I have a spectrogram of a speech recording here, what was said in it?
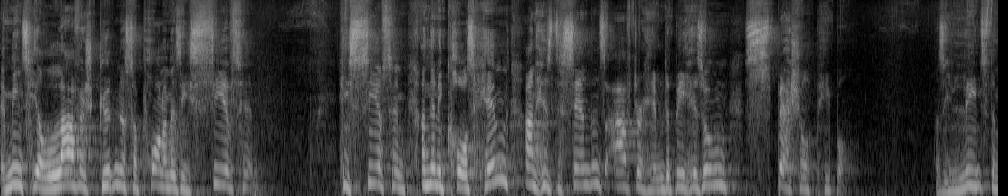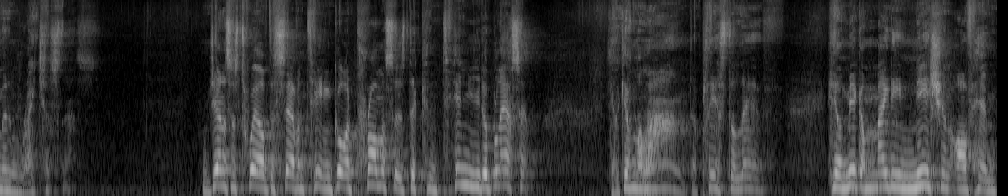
It means he'll lavish goodness upon him as he saves him. He saves him, and then he calls him and his descendants after him to be his own special people as he leads them in righteousness. In Genesis 12 to 17, God promises to continue to bless him. He'll give him a land, a place to live. He'll make a mighty nation of him.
